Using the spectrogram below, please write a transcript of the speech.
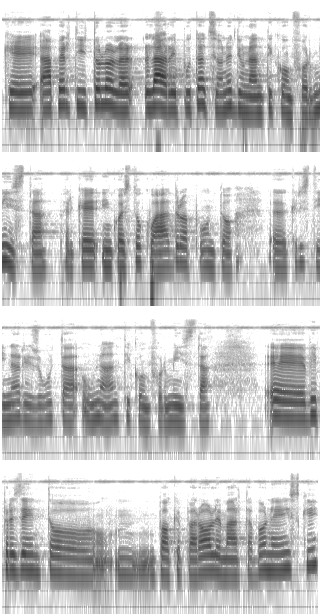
che ha per titolo la, la reputazione di un anticonformista, perché in questo quadro appunto eh, Cristina risulta un anticonformista. Eh, vi presento mm, in poche parole Marta Boneschi,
